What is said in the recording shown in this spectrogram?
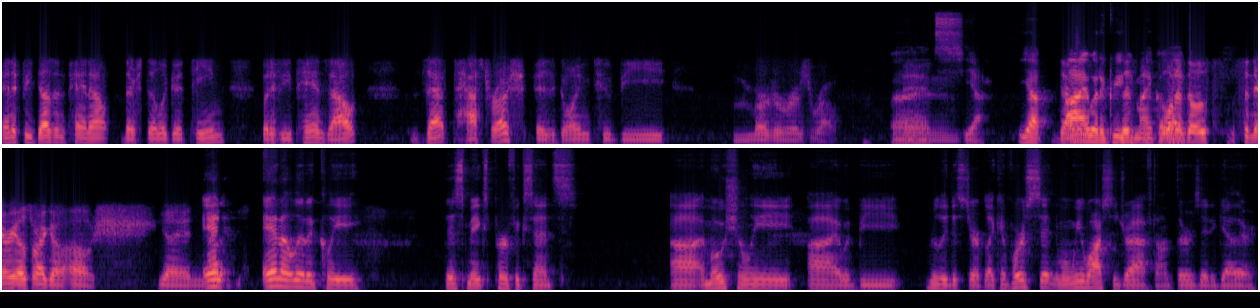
And if he doesn't pan out, they're still a good team. But if he pans out, that pass rush is going to be murderer's row. Uh, and yeah, Yep, that I would agree with Michael. One like, of those scenarios where I go, "Oh, shh, yeah." And, and analytically, this makes perfect sense. Uh, emotionally, I would be really disturbed. Like if we're sitting when we watch the draft on Thursday together,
